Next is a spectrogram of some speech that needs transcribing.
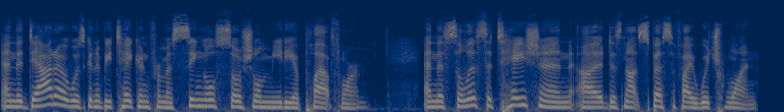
And the data was going to be taken from a single social media platform. And the solicitation uh, does not specify which one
